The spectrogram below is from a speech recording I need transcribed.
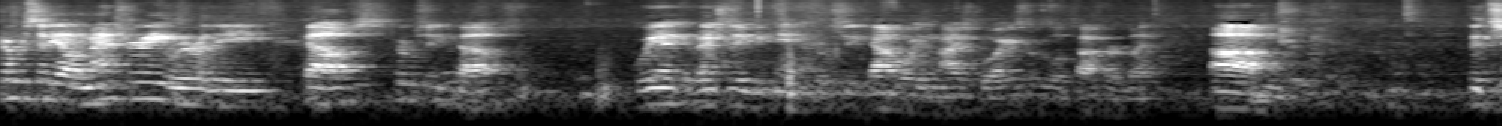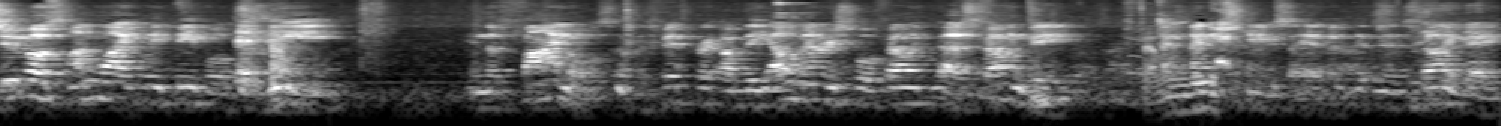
Cooper City Elementary. We were the Cubs, Cooper City Cubs. We eventually became Cooper City Cowboys in high school. I guess it was a little tougher, but um, the two most unlikely people to be in the finals of the fifth grade of the elementary school spelling, uh, spelling bee. Spelling I, I can't even say it, but the, the spelling bee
